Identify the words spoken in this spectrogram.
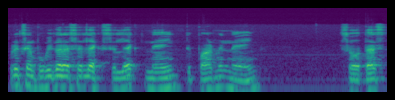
for example we gotta select select name department name. So that's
